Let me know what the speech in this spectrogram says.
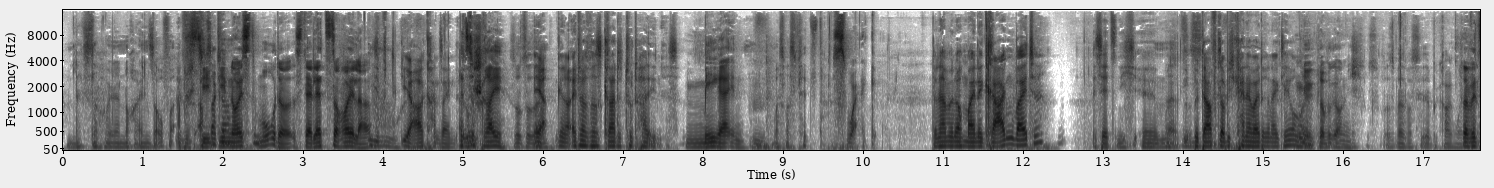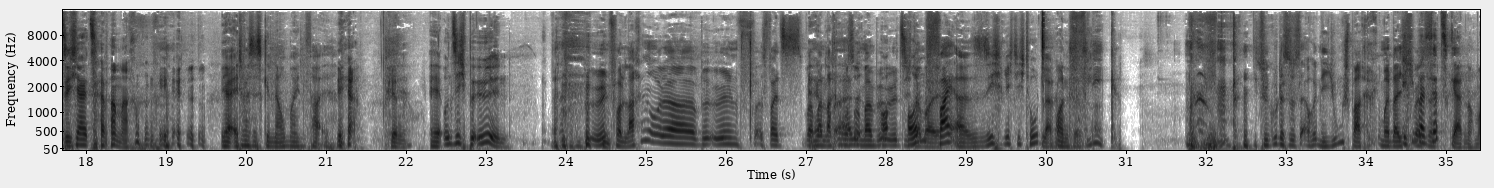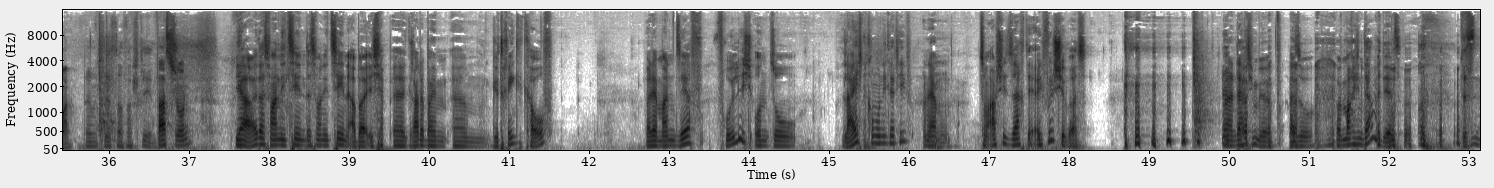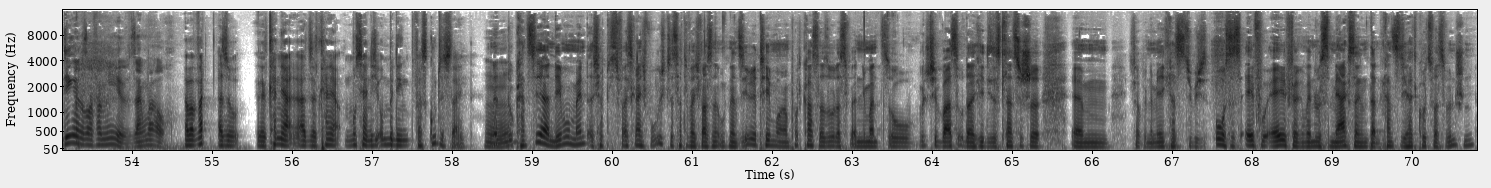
Letzter Heuler noch einen Saufen. Das ist die, die neueste Mode. Ist der letzte Heuler. Ja, kann sein. Letzte Also, Schrei, sozusagen. ja, genau, etwas, was gerade total in ist. Mega in. Was, was fetzt. Swag. Dann haben wir noch meine Kragenweite. Ist jetzt nicht, ähm, Ja, bedarf, glaube ich, keiner weiteren Erklärung. Nee, glaube ich auch nicht. Was, was, was dieser bekragen Soll wir sicherheitshalber machen? Ja, etwas ist genau mein Fall. ja, genau. Äh, und sich beölen. Beölen vor Lachen oder beölen, weil's, weil man lachen muss und man beölt sich Also on dabei? fire, sich richtig totlachen. On fleek. Ich finde gut, dass du es auch in die Jugendsprache immer gleich Ich übersetze gern nochmal. damit wir es noch verstehen. Was schon? Ja, das waren die zehn, das waren die zehn. Aber ich habe äh, gerade beim ähm, Getränkekauf war der Mann sehr fröhlich und so leicht kommunikativ. Und er Mhm. zum Abschied sagte er, ich wünsche dir was. Und dann dachte ich mir, also, was mache ich denn damit jetzt? Das sind Dinge unserer Familie, sagen wir auch. Aber was, also, das kann ja, also das kann ja, muss ja nicht unbedingt was Gutes sein. Mhm. Du kannst dir ja in dem Moment, ich hab das weiß gar nicht, wo ich das hatte, vielleicht war es in irgendeiner Serie-Thema oder einem Podcast oder so, dass wenn jemand so wünscht dir was oder hier dieses klassische, ähm, ich glaube in Amerika ist es typisch, oh, es ist 11.11 Uhr, 11, wenn du es merkst, dann, dann kannst du dir halt kurz was wünschen.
